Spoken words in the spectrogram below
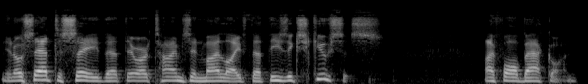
You know, sad to say that there are times in my life that these excuses I fall back on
